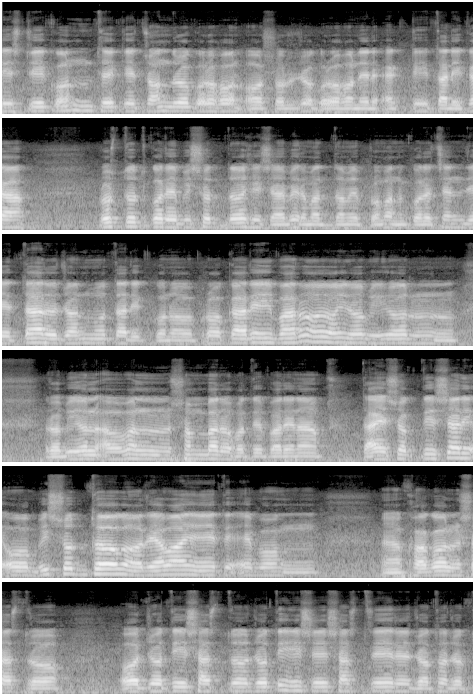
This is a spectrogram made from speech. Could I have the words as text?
দৃষ্টিকোণ থেকে চন্দ্রগ্রহণ ও সূর্যগ্রহণের একটি তালিকা প্রস্তুত করে বিশুদ্ধ হিসাবের মাধ্যমে প্রমাণ করেছেন যে তার জন্ম তারিখ কোনো প্রকারেই বারোই রবিউল রবিউল আউয়াল সোমবার হতে পারে না। তাই শক্তিশালী ও বিশুদ্ধ রেওয়ায়েত এবং খগোল শাস্ত্র ও জ্যোতিষশাস্ত্র জ্যোতিষ শাস্ত্রের যথাযথ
